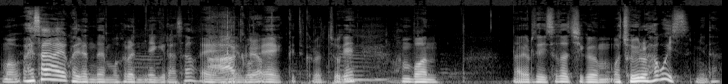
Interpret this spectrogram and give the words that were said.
뭐, 회사에 관련된 뭐 그런 얘기라서, 예, 아, 예, 뭐, 그래요? 예, 그, 그런 쪽에 음. 한번 나가기로 돼 있어서 지금 뭐 조율을 하고 있습니다.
